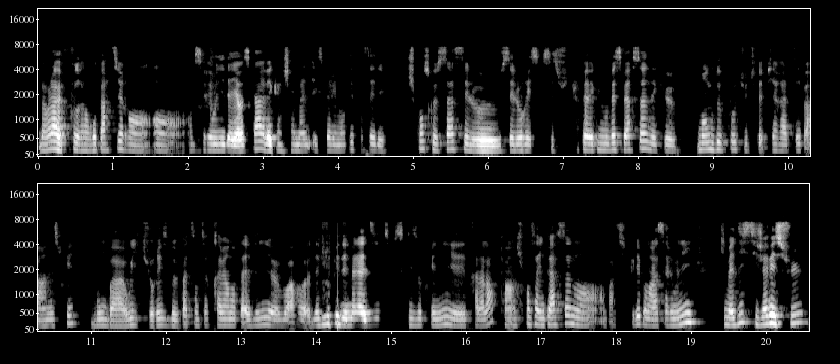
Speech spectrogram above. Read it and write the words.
Ben voilà, il faudra repartir en, en, en cérémonie d'ayahuasca avec un chaman expérimenté pour t'aider. Je pense que ça, c'est le, c'est le risque. C'est si tu fais avec une mauvaise personne et que manque de peau, tu te fais pirater par un esprit, bon bah oui, tu risques de pas te sentir très bien dans ta vie, euh, voire euh, développer des maladies type schizophrénie et tralala. Enfin, je pense à une personne en, particulier pendant la cérémonie qui m'a dit si j'avais su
